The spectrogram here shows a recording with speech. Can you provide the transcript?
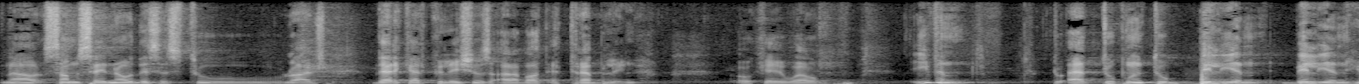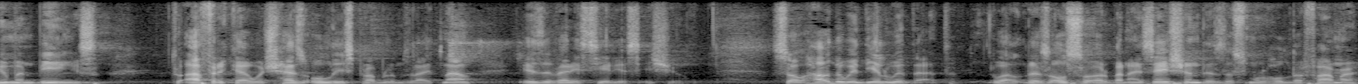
Now, some say, no, this is too large. Their calculations are about a trebling. Okay, well, even to add 2.2 billion, billion human beings to Africa, which has all these problems right now, is a very serious issue. So how do we deal with that? Well, there's also urbanization, there's the smallholder farmer,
